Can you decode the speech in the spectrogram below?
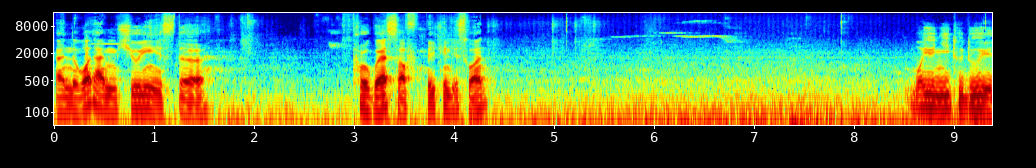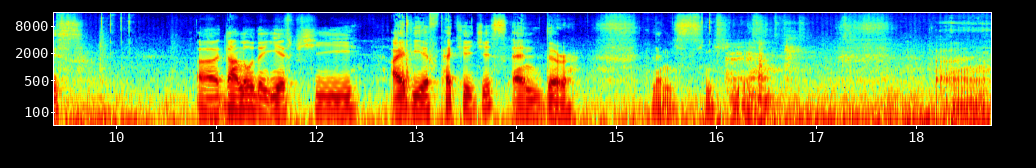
And what I'm showing is the progress of making this one. What you need to do is uh, download the ESP IDF packages and the, let me see here. Uh,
